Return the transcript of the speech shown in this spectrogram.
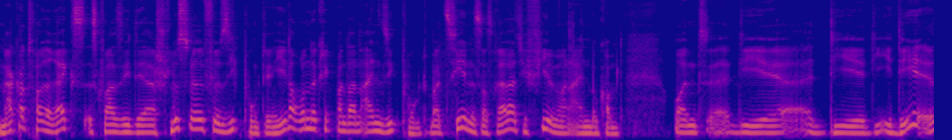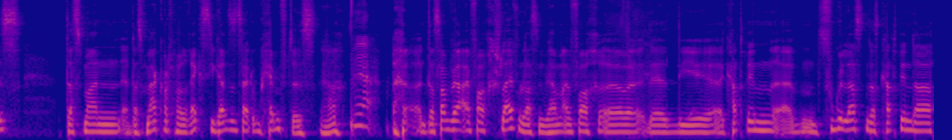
Mercatol Rex ist quasi der Schlüssel für Siegpunkte. In jeder Runde kriegt man dann einen Siegpunkt. Bei 10 ist das relativ viel, wenn man einen bekommt. Und äh, die, äh, die, die Idee ist, dass man, dass Mercatol Rex die ganze Zeit umkämpft ist. Ja. Ja. Das haben wir einfach schleifen lassen. Wir haben einfach äh, die Katrin ähm, zugelassen, dass Katrin da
